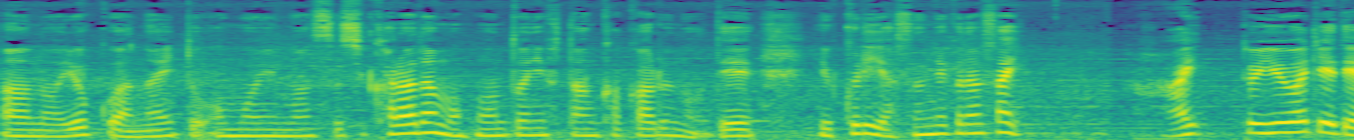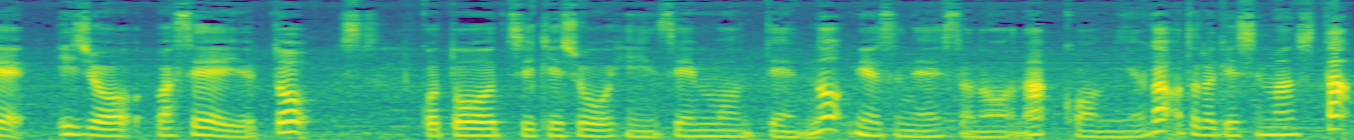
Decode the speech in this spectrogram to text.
あのよくはないと思いますし体も本当に負担かかるのでゆっくり休んでください。はいというわけで以上和製油とご当地化粧品専門店のミュースネストのオーナーコーミューがお届けしました。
